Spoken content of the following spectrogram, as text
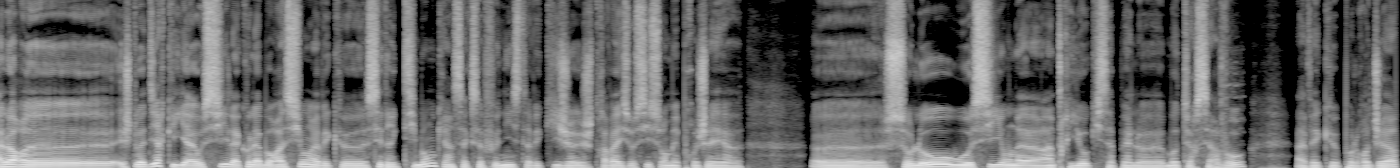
Alors, euh, je dois dire qu'il y a aussi la collaboration avec Cédric Timon, qui est un saxophoniste avec qui je, travaille aussi sur mes projets solo, ou aussi on a un trio qui s'appelle Moteur Cerveau, avec euh, Paul Rogers,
